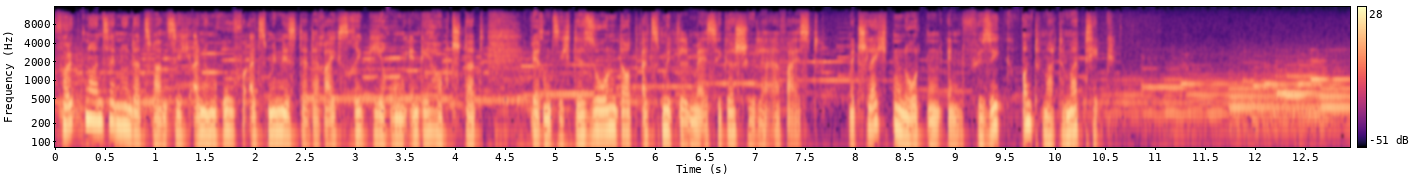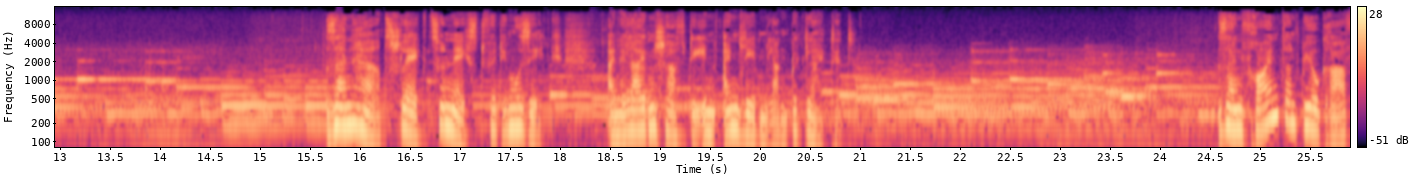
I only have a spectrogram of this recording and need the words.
folgt 1920 einem Ruf als Minister der Reichsregierung in die Hauptstadt, während sich der Sohn dort als mittelmäßiger Schüler erweist, mit schlechten Noten in Physik und Mathematik. Sein Herz schlägt zunächst für die Musik, eine Leidenschaft, die ihn ein Leben lang begleitet. Sein Freund und Biograf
